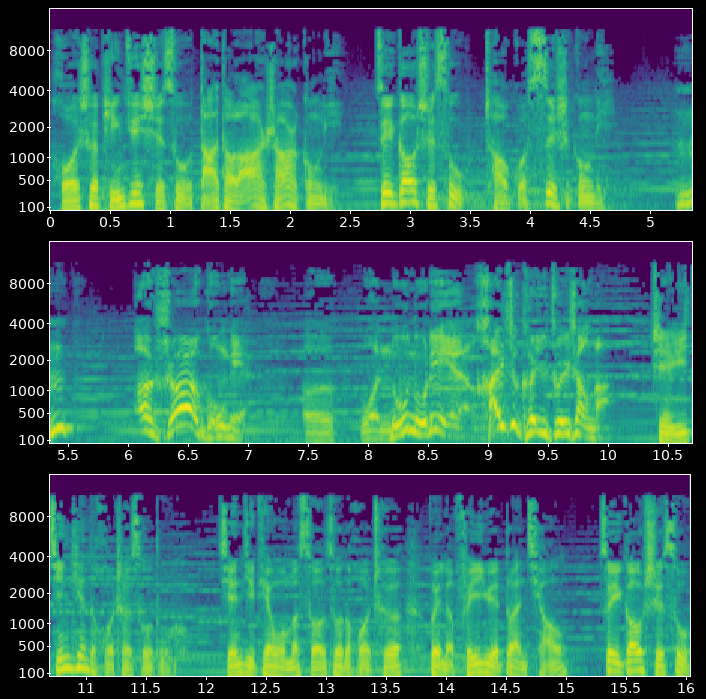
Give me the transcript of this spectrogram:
火车平均时速达到了二十二公里，最高时速超过四十公里。嗯，二十二公里，呃，我努努力还是可以追上的。至于今天的火车速度，前几天我们所坐的火车为了飞越断桥，最高时速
